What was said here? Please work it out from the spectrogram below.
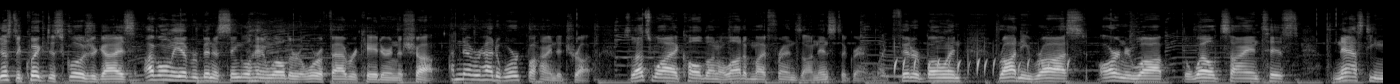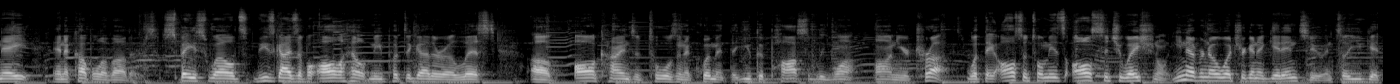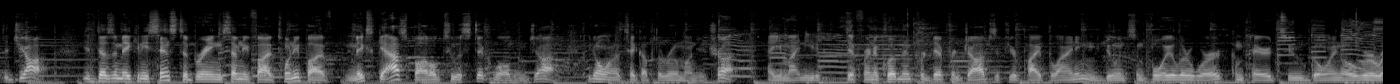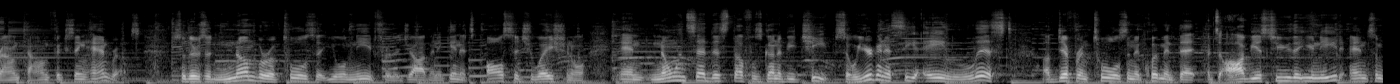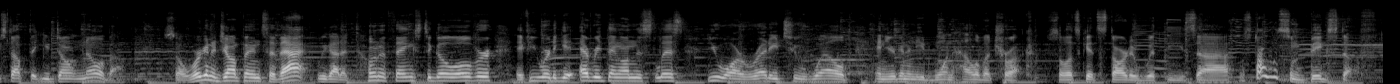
Just a quick disclosure guys, I've only ever been a single hand welder or a fabricator in the shop. I've never had to work behind a truck. So that's why I called on a lot of my friends on Instagram, like Fitter Bowen, Rodney Ross, R Nuop, The Weld Scientist, Nasty Nate, and a couple of others. Space Welds, these guys have all helped me put together a list of all kinds of tools and equipment that you could possibly want on your truck. What they also told me is all situational. You never know what you're gonna get into until you get the job it doesn't make any sense to bring 75-25 mixed gas bottle to a stick welding job. You don't want to take up the room on your truck. Now you might need different equipment for different jobs if you're pipelining you're doing some boiler work compared to going over around town fixing handrails. So there's a number of tools that you'll need for the job and again it's all situational and no one said this stuff was going to be cheap. So you're going to see a list of different tools and equipment that it's obvious to you that you need and some stuff that you don't know about. So we're gonna jump into that. We got a ton of things to go over. If you were to get everything on this list, you are ready to weld and you're gonna need one hell of a truck. So let's get started with these, uh, let's start with some big stuff.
